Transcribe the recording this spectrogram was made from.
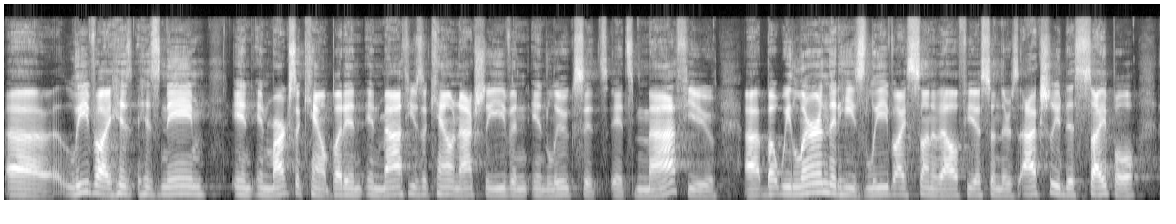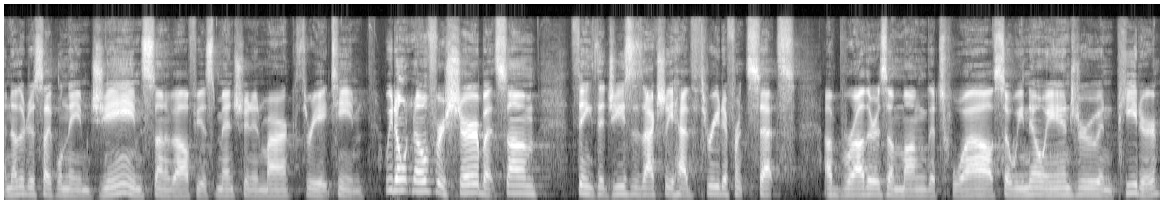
uh, Levi, his, his name in, in Mark's account, but in, in Matthew's account, and actually even in Luke's, it's, it's Matthew. Uh, but we learn that he's Levi, son of Alphaeus, and there's actually a disciple, another disciple named James, son of Alphaeus, mentioned in Mark 3.18. We don't know for sure, but some think that Jesus actually had three different sets of brothers among the 12. So we know Andrew and Peter.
